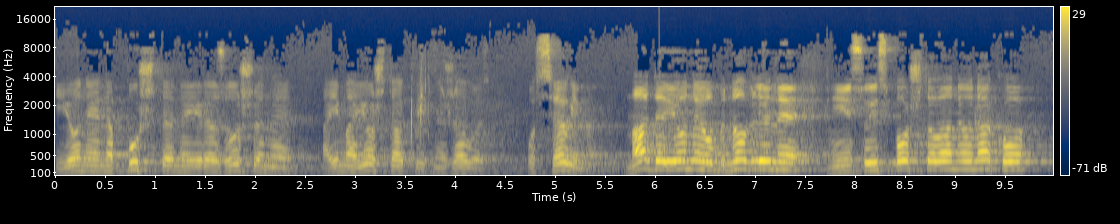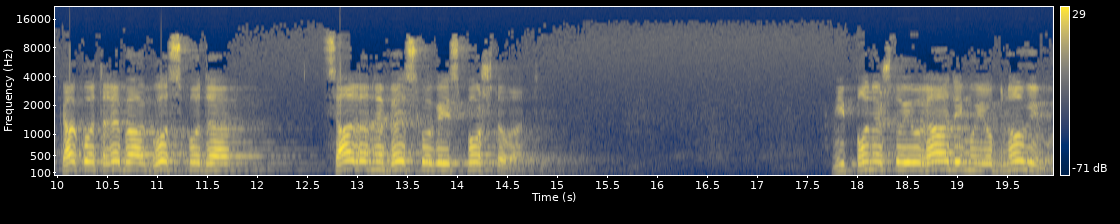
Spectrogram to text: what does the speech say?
i one napuštene i razrušene, a ima još takvih, nažalost, po selima, mada i one obnovljene nisu ispoštovane onako kako treba gospoda cara nebeskoga ispoštovati. Mi ponešto i uradimo i obnovimo,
